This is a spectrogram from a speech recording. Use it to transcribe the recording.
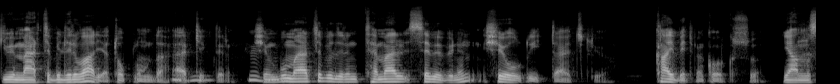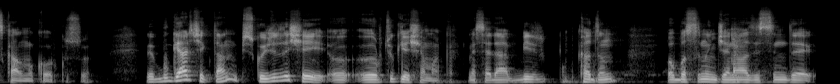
gibi mertebeleri var ya toplumda erkeklerin. Şimdi bu mertebelerin temel sebebinin şey olduğu iddia ediliyor. Kaybetme korkusu, yalnız kalma korkusu. Ve bu gerçekten psikolojide şey örtük yaşamak. Mesela bir kadın babasının cenazesinde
